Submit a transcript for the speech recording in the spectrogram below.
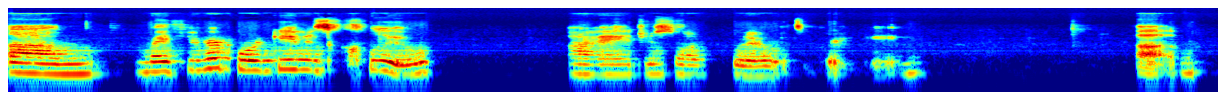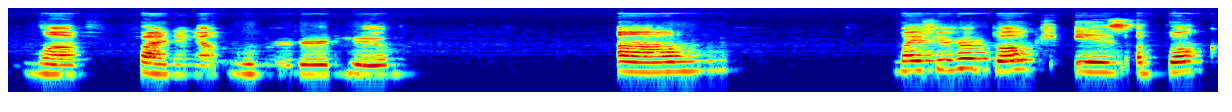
um, my favorite board game is Clue. I just love Clue. It's a great game. Um, love finding out who murdered who. Um, my favorite book is a book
